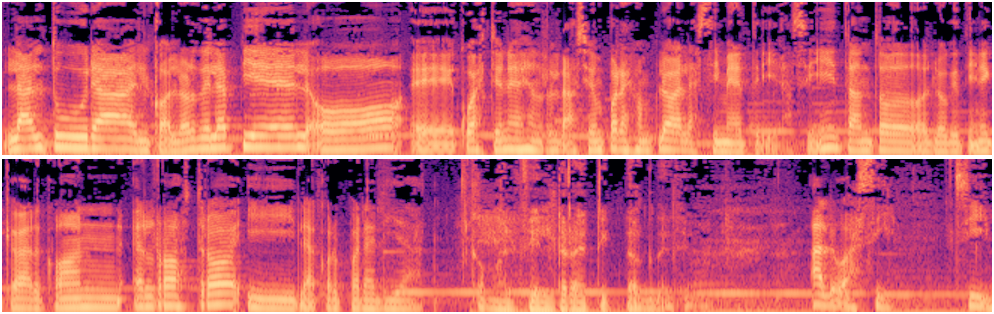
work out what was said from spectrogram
la altura, el color de la piel o eh, cuestiones en relación, por ejemplo, a la simetría, ¿sí? Tanto lo que tiene que ver con el rostro y la corporalidad. Como el filtro de TikTok, decimos. Algo así. Sí,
